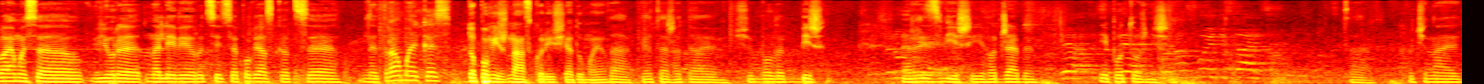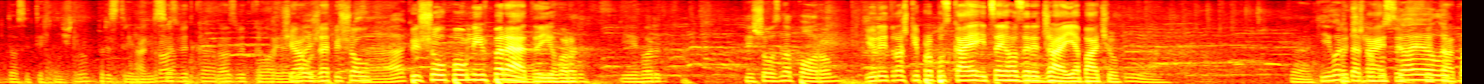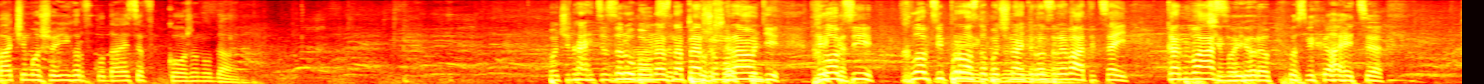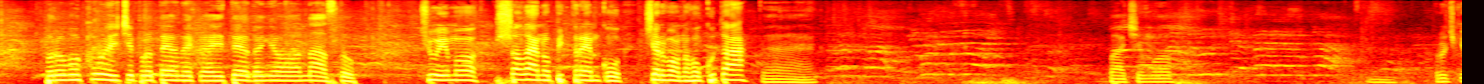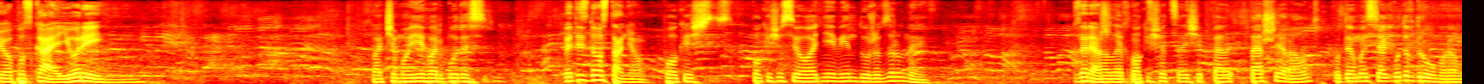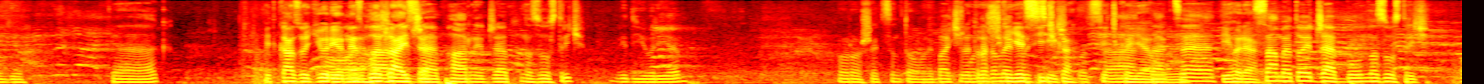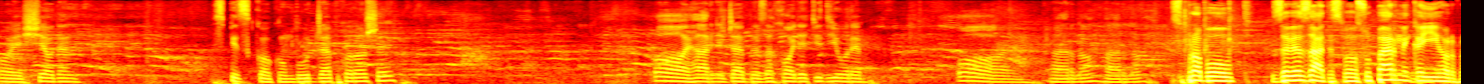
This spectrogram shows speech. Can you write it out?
Сподіваємося, в Юри на лівій руці ця пов'язка це не травма якась. Допоміжна, скоріш, я думаю. Так, я теж гадаю, щоб були більш різвіші його джеби і потужніші. Так, починають досить технічно, Так, розвідка, розвідка. Ой-ой-ой. Вже пішов, Так. пішов повний вперед, Е, Ігор. Ігор пішов з напором. Юрій трошки пропускає і це його заряджає, я бачу. Так, Ігор теж Починається пропускає, але хватати. бачимо, що Ігор вкладається в кожен удар. Починається заруба. Так, У нас це на першому дуже раунді хлопці, хлопці просто Дика починають заруба. розривати цей канвас. Чому Юра посміхається, провокуючи противника йти до нього наступ. Чуємо шалену підтримку червоного кута. Так. Бачимо. Ручки опускає Юрій. Бачимо, Ігор буде с- Битись до останнього. поки, щ- поки що сьогодні він дуже взривний. Заряджені Але поки що це ще пе- перший раунд. Подивимося, як буде в другому раунді. Так. Підказують Юрію, не зближайся. Гарний джеб, гарний джеб на зустріч від Юрія. Хороший, акцентований. Бачимо Вже трошки є січка. січку. Січка так, є Так, у це Ігоря. саме той джеб був на зустріч. Ой, ще один з підскоком був джеб хороший. Ой, гарні джеби заходять від Юри. Ой, гарно, гарно. Спробував зав'язати свого суперника Ігор.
